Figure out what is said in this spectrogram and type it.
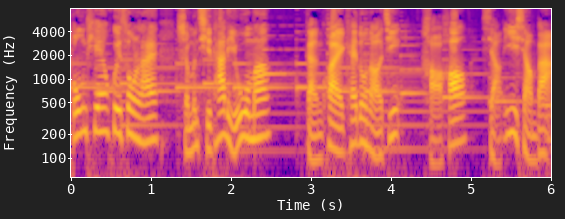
冬天会送来什么其他礼物吗？赶快开动脑筋，好好想一想吧。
